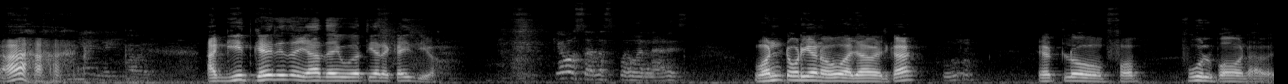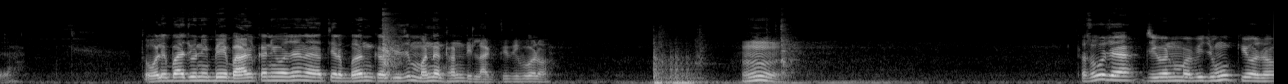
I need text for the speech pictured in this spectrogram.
હા હા હા આ ગીત કેવી રીતે યાદ આવ્યું અત્યારે કહી દો કેવો સરસ પવન આવે. વંટોળિયાનો અવાજ આવે છે કા? એટલો ફૂલ પવન આવે છે. તો ઓલી બાજુની બે બાલ્કનીઓ છે ને અત્યારે બંધ કરી દીધી છે. મને ઠંડી લાગતી હતી બોલો. હમ. તો શું છે જીવનમાં? બીજું શું કયો છો?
